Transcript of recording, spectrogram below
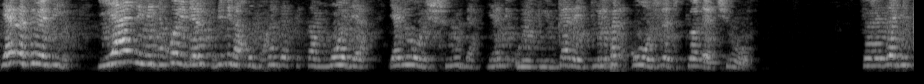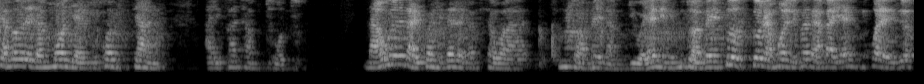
Yaani nasema hivi yaani nitakuwa bibi harusi mimi nakumbukaga kaka mmoja yaani huo ushuhuda yaani ulituencourage tulipata huo ushuhuda tukiwaga chuo. Tuelezewa jinsi ambavyo dada mmoja alikuwa msichana alipata mtoto. Na huyo dada alikuwa ni dada kabisa wa mtu ambaye namjua yaani ni mtu ambaye sio story ambayo nilipata habari yaani nilikuwa naelezewa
